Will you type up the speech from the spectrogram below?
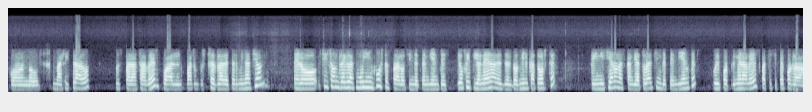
con los magistrados, pues para saber cuál va a ser la determinación. Pero sí son reglas muy injustas para los independientes. Yo fui pionera desde el 2014, que iniciaron las candidaturas independientes fui por primera vez, participé por la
